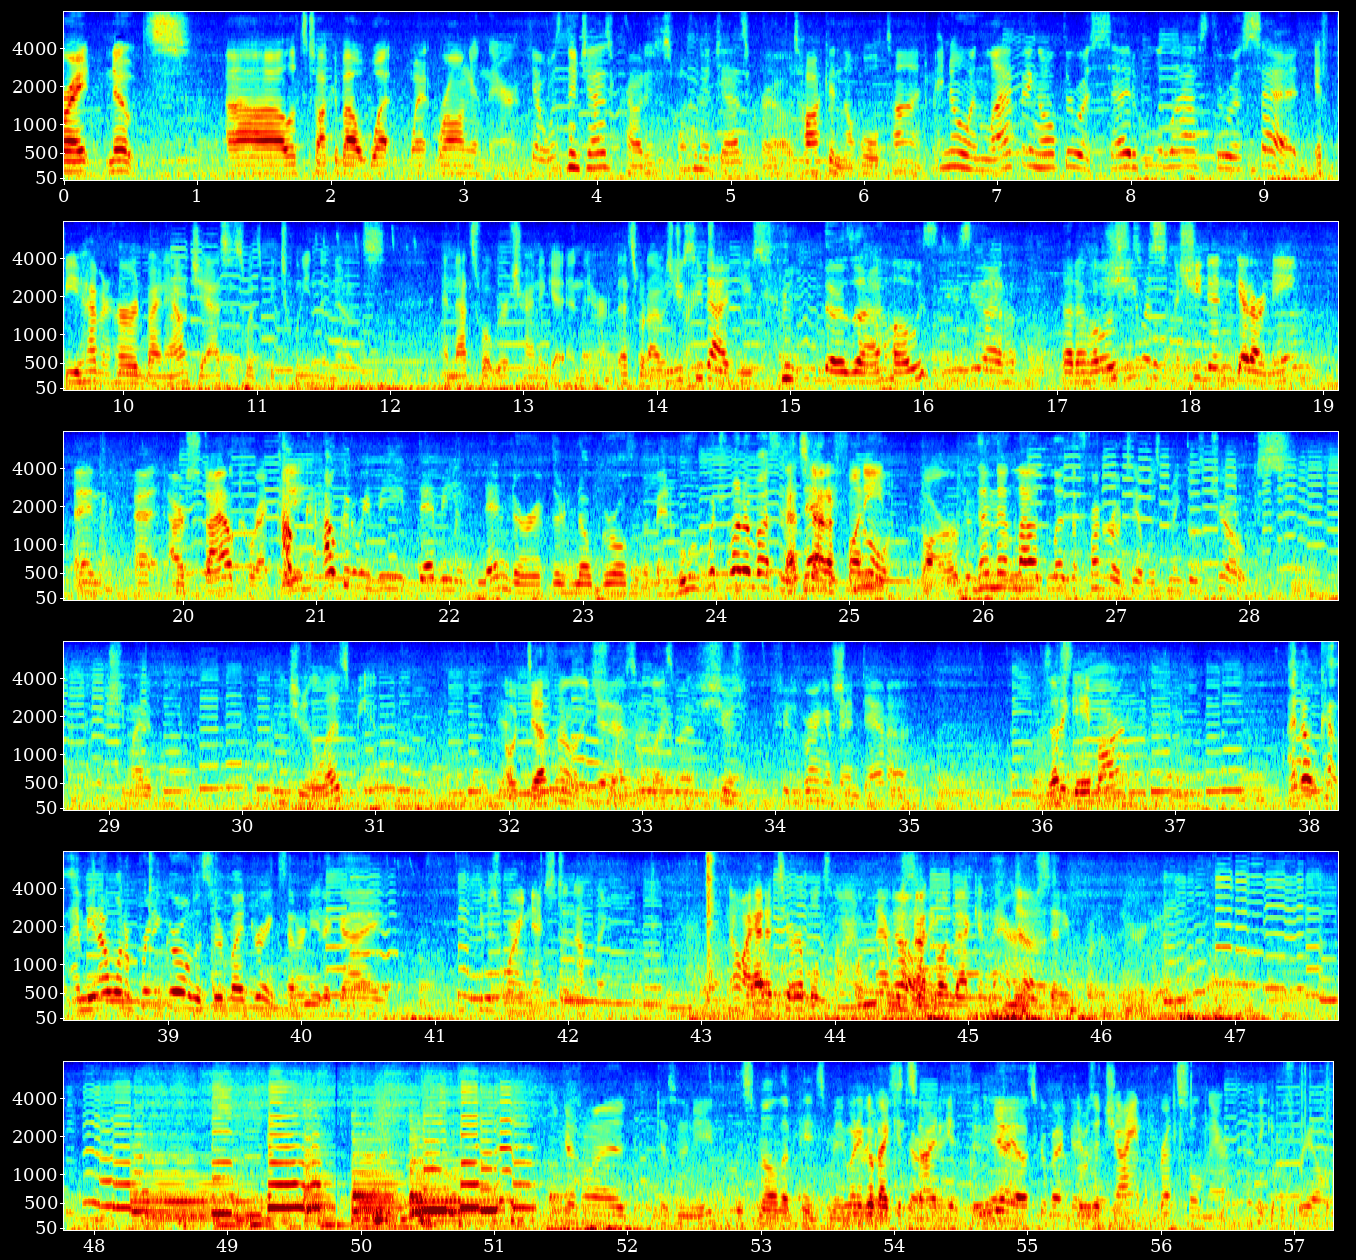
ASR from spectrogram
right, notes. Uh, let's talk about what went wrong in there. Yeah, it wasn't a jazz crowd. It just wasn't a jazz crowd. Talking the whole time. I know, and laughing all through a set. Who laughs through a set? If you haven't heard by now, jazz is what's between the notes, and that's what we were trying to get in there. That's what I was. Did you see trying that? You see, there was a host. Did you see that? That a host? She was. She didn't get our name and uh, our style How, correctly. how could we be Debbie Nender if there's no girls in the band? Who? Which one of us is That's not a funny No. barb. Then that loud led the front row tables to make those jokes. I think she might have. I think she was a lesbian. Oh, definitely. She Yeah, has a lesbian. She was she was wearing a bandana. Is that a gay bar? I don't. co- I mean, I want a pretty girl to serve my drinks. I don't need a guy. He was wearing next to nothing. No, I had a terrible time. I'm never I'm not going back in there. Never setting foot in there again. You guys want to get something to eat? The smell that paints me. You want to go back inside and get food? Yeah, yeah, let's go back. In. There was a giant pretzel in there. I think it was real.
